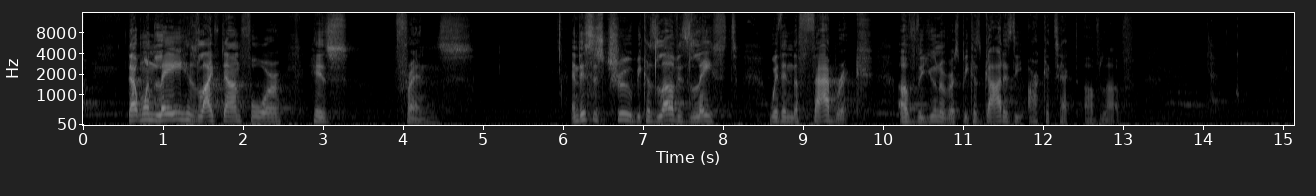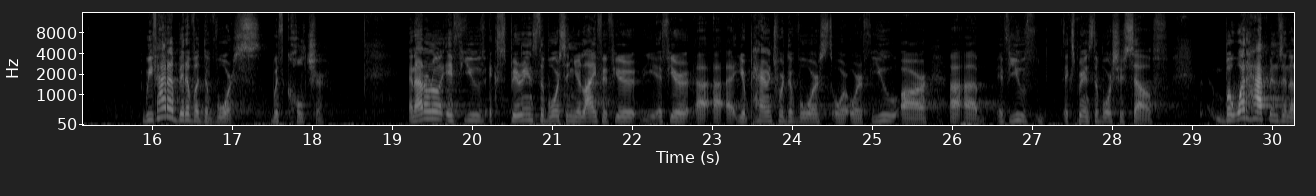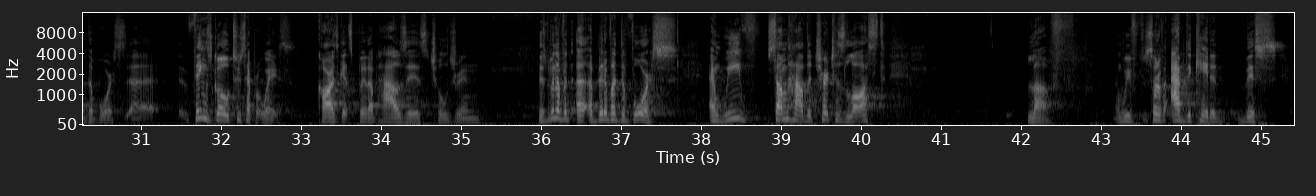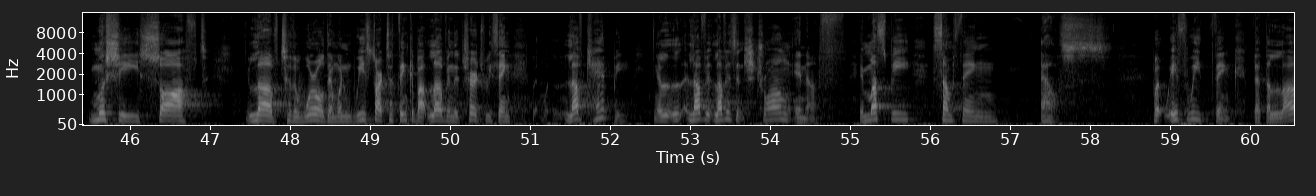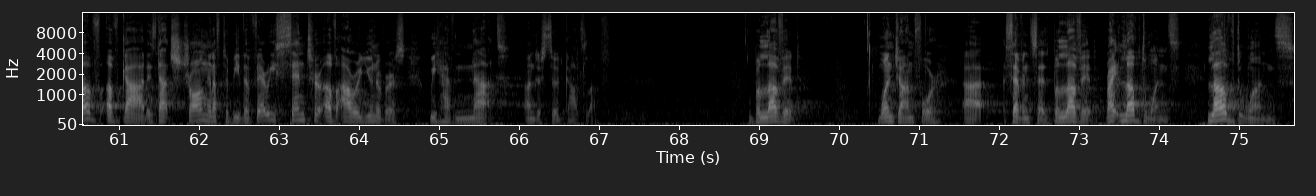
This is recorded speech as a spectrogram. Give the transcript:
that one lay his life down for his friends. And this is true because love is laced within the fabric of the universe because God is the architect of love. We've had a bit of a divorce with culture. And I don't know if you've experienced divorce in your life, if, you if you uh, uh, uh, your parents were divorced, or, or if, you are, uh, uh, if you've experienced divorce yourself but what happens in a divorce? Uh, things go two separate ways. Cars get split up, houses, children. There's been a, a, a bit of a divorce, and we've somehow, the church has lost love. And we've sort of abdicated this mushy, soft love to the world. And when we start to think about love in the church, we're saying, love can't be. Love, love isn't strong enough. It must be something else. But if we think that the love of God is not strong enough to be the very center of our universe, we have not understood God's love. Beloved, 1 John 4 uh, 7 says, Beloved, right? Loved ones. Loved ones.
